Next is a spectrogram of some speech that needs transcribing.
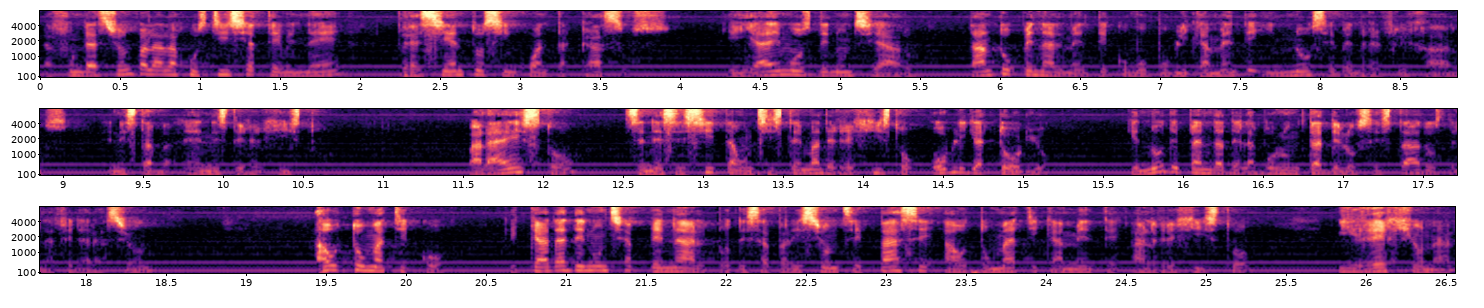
La Fundación para la Justicia tiene 350 casos que ya hemos denunciado, tanto penalmente como públicamente, y no se ven reflejados en, en este registro. Para esto se necesita un sistema de registro obligatorio que no dependa de la voluntad de los estados de la federación, automático, que cada denuncia penal por desaparición se pase automáticamente al registro y regional,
